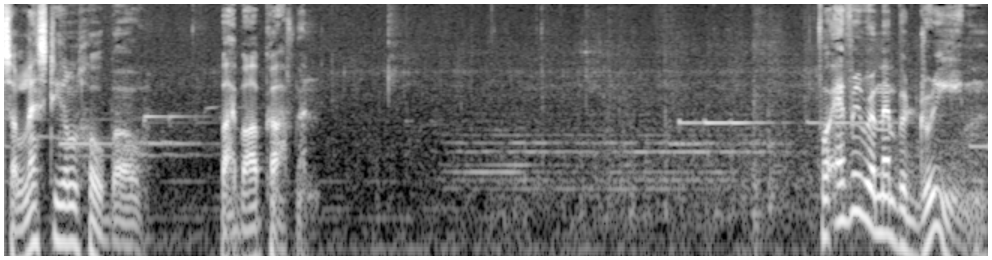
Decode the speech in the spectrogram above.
Celestial Hobo by Bob Kaufman. For every remembered dream,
